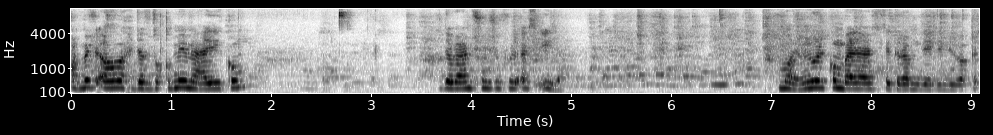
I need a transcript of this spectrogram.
عملت اول وحدة في دقمي ما عليكم. دابا نمشيو نشوفوا الأسئلة. المهم نوريكم بعد الانستغرام ديالي اللي باقي.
